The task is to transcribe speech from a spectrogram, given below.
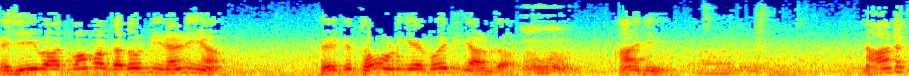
ਇਹ ਜੀਵ ਆਤਮਾਵਾਂ ਕਦੋਂ ਨਹੀਂ ਰਹਿਣੀਆਂ ਫਿਰ ਕਿੱਥੋਂ ਹੋਣਗੇ ਕੋਈ ਨਹੀਂ ਜਾਣਦਾ। ਹਾਂਜੀ। ਨਾਨਕ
